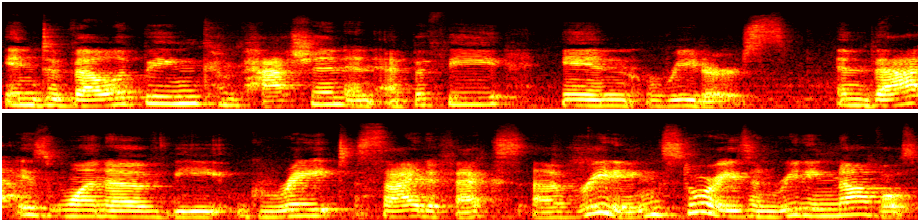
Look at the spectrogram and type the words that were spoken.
in developing compassion and empathy in readers. And that is one of the great side effects of reading stories and reading novels.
